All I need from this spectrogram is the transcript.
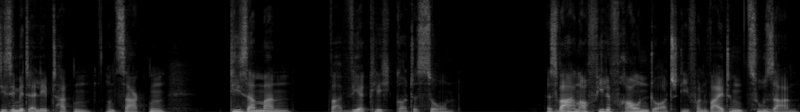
die sie miterlebt hatten, und sagten Dieser Mann war wirklich Gottes Sohn. Es waren auch viele Frauen dort, die von weitem zusahen.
